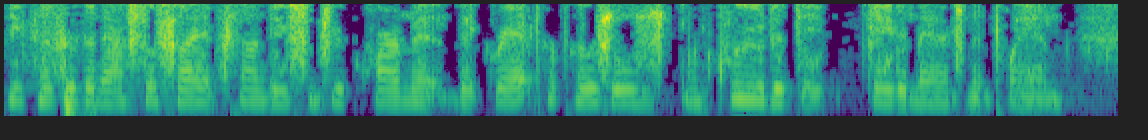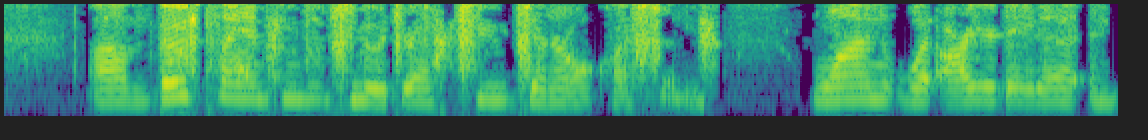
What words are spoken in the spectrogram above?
because of the National Science Foundation's requirement that grant proposals include a data management plan. Um, those plans needed to address two general questions. One, what are your data? And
